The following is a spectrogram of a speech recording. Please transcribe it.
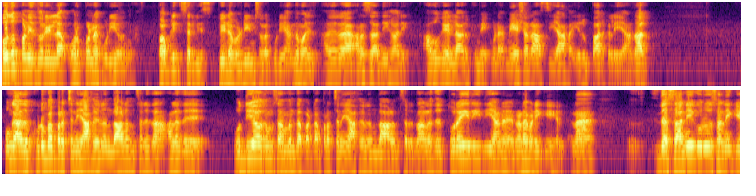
பொதுப்பணித்துறையில் ஒர்க் பண்ணக்கூடியவங்க பப்ளிக் சர்வீஸ் பிடபிள்யூடின்னு சொல்லக்கூடிய அந்த மாதிரி அதில் அரசு அதிகாரிகள் அவங்க எல்லாருக்குமே கூட மேஷராசியாக இருப்பார்களே ஆனால் உங்கள் அது குடும்ப பிரச்சனையாக இருந்தாலும் சரிதான் அல்லது உத்தியோகம் சம்பந்தப்பட்ட பிரச்சனையாக இருந்தாலும் சரிதான் அல்லது துறை ரீதியான நடவடிக்கைகள். ஏன்னா இந்த சனி குரு சனிக்கு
